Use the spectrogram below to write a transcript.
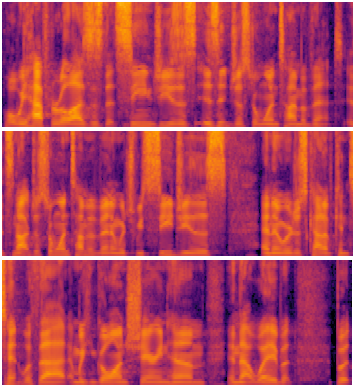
what we have to realize is that seeing Jesus isn't just a one time event. It's not just a one time event in which we see Jesus and then we're just kind of content with that and we can go on sharing him in that way. But, but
